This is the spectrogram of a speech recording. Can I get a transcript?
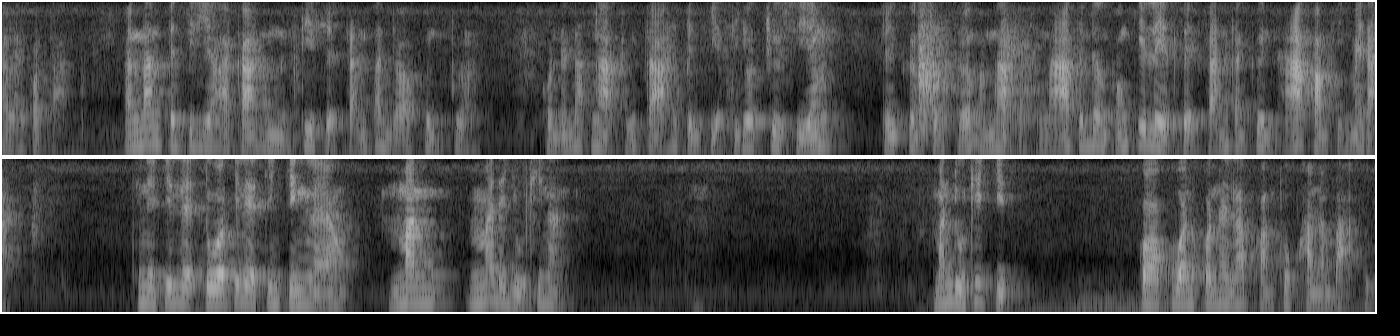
อะไรก็ตาม อันนั้นเป็นปิริยาอาการอันหนึ่งที่เสียสันตั้นยอขึ้นเพื่อคนได้นับหน้าถือตาให้เป็นเกียรติยศชื่อเสียง เป็นเครื่องส่งเสริมอำนาจศาสนา เป็นเรื่องของกิเลสเสกสรรกันขึ้น หาความจริงไม่ได้ที่นี่กิเลสตัวกิเลสจริง ๆแล้ว มันไม่ได้อยู่ที่นั่น มันอยู่ที่จิตก่อกวนคนให้รับความทุกข์ความลำบากอยู่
